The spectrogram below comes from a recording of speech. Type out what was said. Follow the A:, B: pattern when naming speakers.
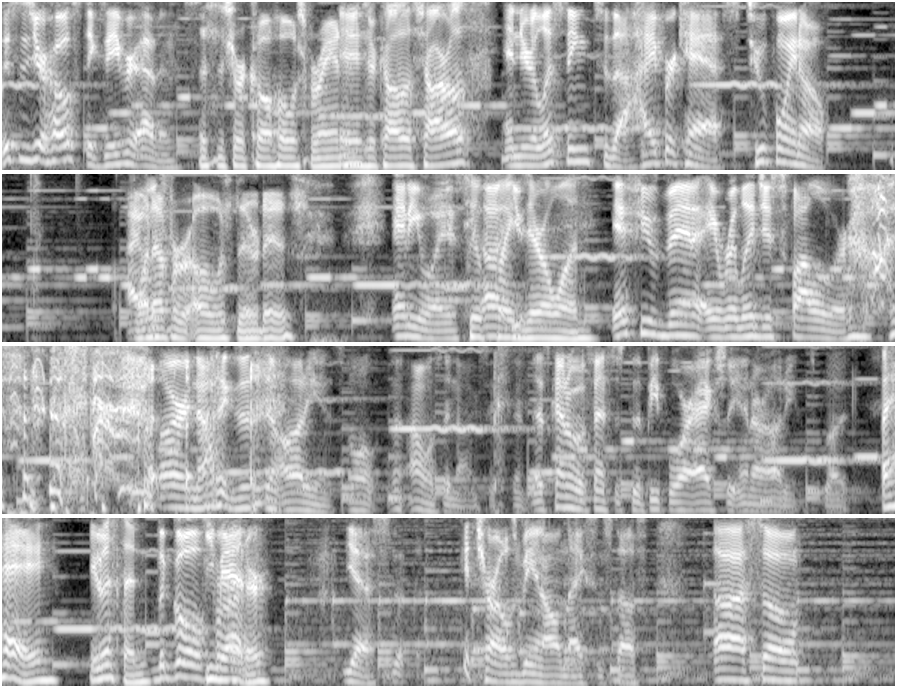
A: This is your host, Xavier Evans,
B: This is your co-host
C: And
B: Brandon.
C: is your co-host Charles?
A: and you're listening to the Hypercast 2.0. I always-
B: Whatever O's there it is.
A: anyways,
C: Two
A: uh, you- if you've been a religious follower of us or non-existent audience, well, I won't say non-existent. That's kind of offensive to the people who are actually in our audience, but
C: But hey, you listen.
A: the goal
C: You
A: for
C: matter.
A: yes, get Charles being all nice and stuff. Uh, so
